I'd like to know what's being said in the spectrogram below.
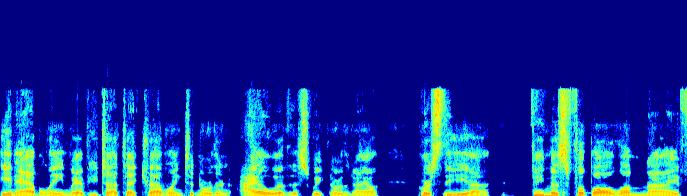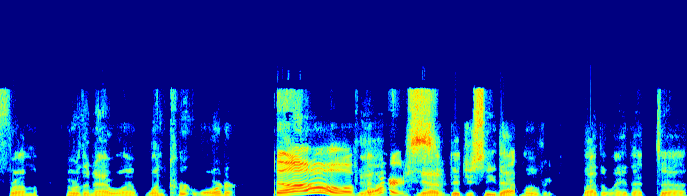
in Abilene. We have Utah Tech traveling to Northern Iowa this week. Northern Iowa, of course, the uh, famous football alumni from Northern Iowa, one Kurt Warner Oh, of yeah. course. Yeah. Did you see that movie, by the way? That uh,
